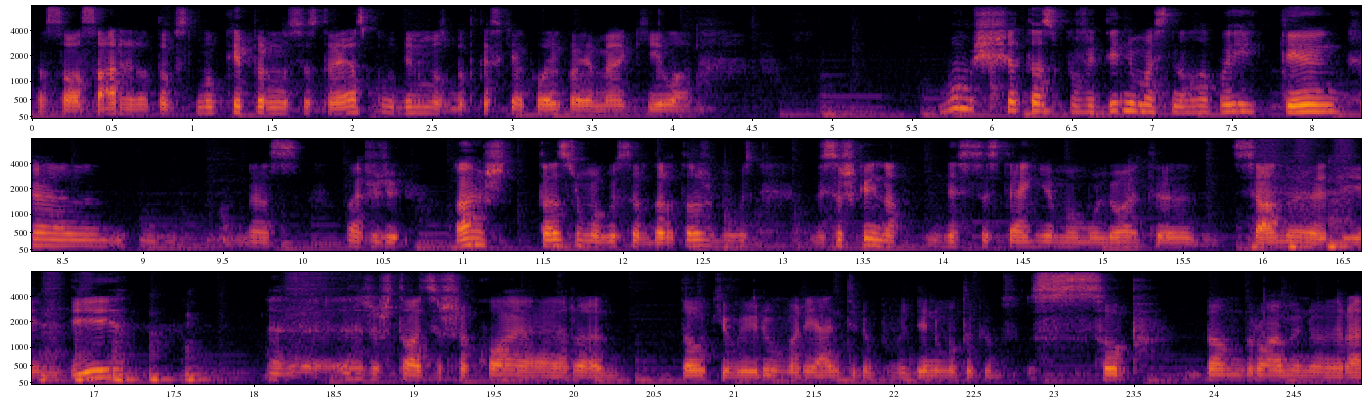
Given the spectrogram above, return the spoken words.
Nes Avasar yra toks, nu, kaip ir nusistovėjęs pavadinimas, bet kas kiek laiko jame kyla. Mums šitas pavadinimas nelabai tinka, nes, pavyzdžiui, aš, tas žmogus ir dar tas žmogus visiškai net nesistengia mamuliuoti senojo D&D e, ir iš to atsišakoja yra daug įvairių variantinių pavadinimų, tokių sub bendruomenių, yra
